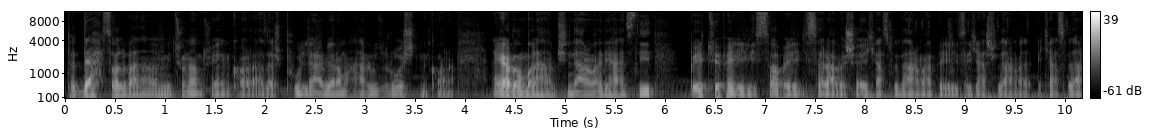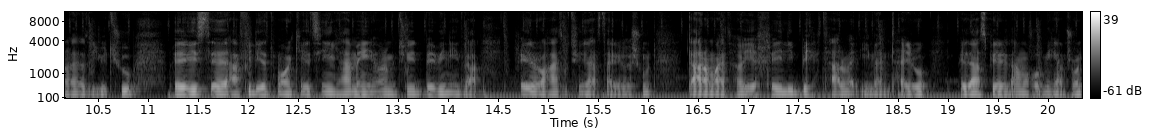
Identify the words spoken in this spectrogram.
تا ده سال بعد هم می‌تونم توی این کار ازش پول در بیارم و هر روز رشد می‌کنم. اگر دنبال همچین درآمدی هستید برید توی playlist ها playlist روش های کسب درآمد playlist کسب درآمد کسب درآمد از یوتیوب playlist affiliate marketing همه اینا رو می‌تونید ببینید و خیلی راحت می‌تونید از طریقشون درآمدهای خیلی بهتر و ایمنتری رو به دست بیارید. اما خب میگم چون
